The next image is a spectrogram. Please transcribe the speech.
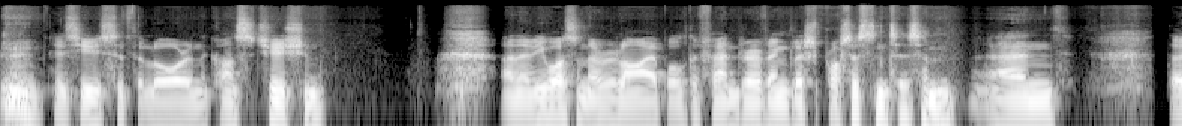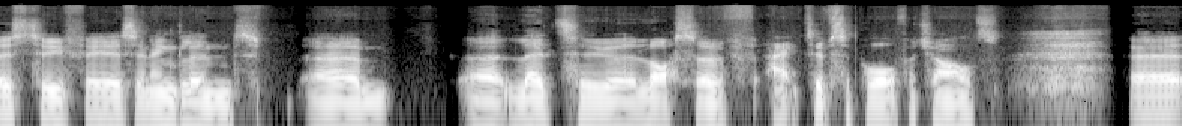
his use of the law and the constitution, and that he wasn't a reliable defender of English Protestantism. And those two fears in England um, uh, led to a loss of active support for Charles. Uh,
